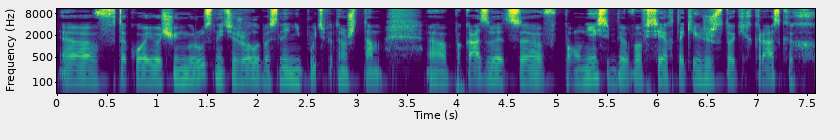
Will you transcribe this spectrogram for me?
да. в такой очень грустный, тяжелый последний путь, потому что там э, показывается вполне себе во всех таких жестоких красках,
